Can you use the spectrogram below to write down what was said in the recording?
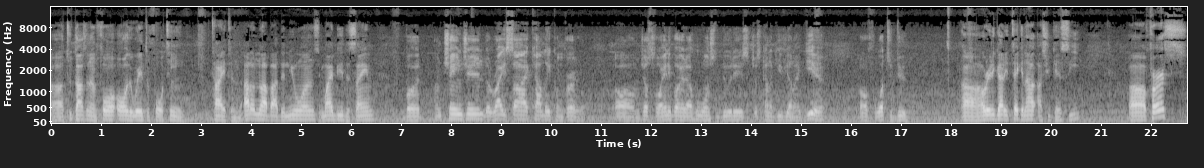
uh 2004 all the way to 14 titan. I don't know about the new ones. It might be the same but i'm changing the right side catalytic converter um, just for anybody that who wants to do this just kind of give you an idea of what to do. Uh, already got it taken out as you can see. Uh, first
